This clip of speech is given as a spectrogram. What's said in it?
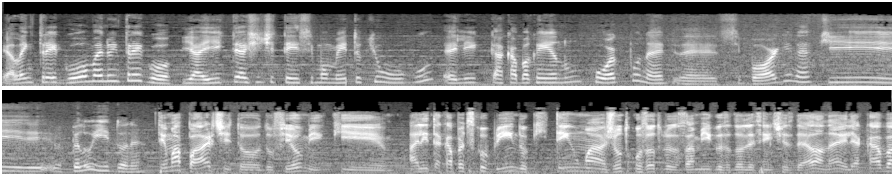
ela entregou, mas não entregou. E aí a gente tem esse momento que o Hugo, ele acaba ganhando um corpo, né, é, ciborgue, né, que pelo Ido, né? Tem uma parte do, do filme que a Alita acaba descobrindo que tem uma, junto com os outros amigos adolescentes dela, né? Ele acaba,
